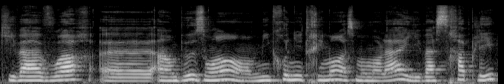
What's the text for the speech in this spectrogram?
qui va avoir euh, un besoin en micronutriments à ce moment-là. Il va se rappeler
